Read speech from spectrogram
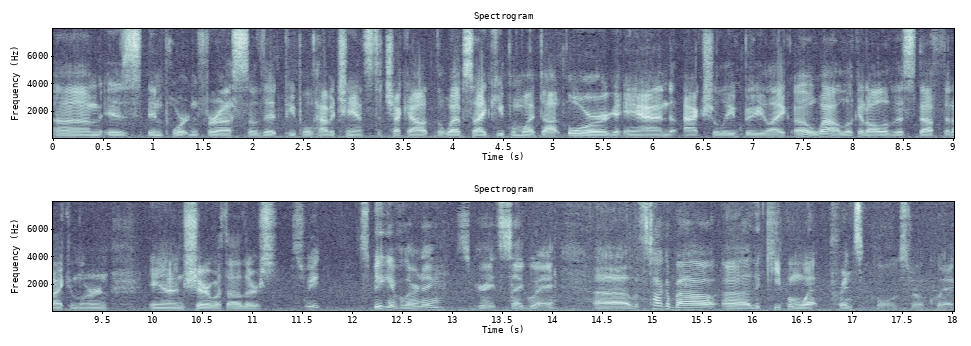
um, is important for us so that people have a chance to check out the website keepemwet.org and actually be like oh wow look at all of this stuff that i can learn and share with others Sweet. Speaking of learning, it's a great segue. Uh, let's talk about uh, the them wet principles real quick.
